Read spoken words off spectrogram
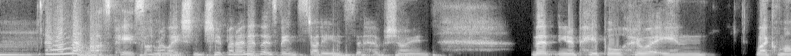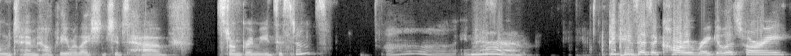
Mm. And on that last piece on relationship, I know that there's been studies that have shown that you know people who are in like long-term healthy relationships have stronger immune systems. Ah, interesting. Yeah. Because there's a co-regulatory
